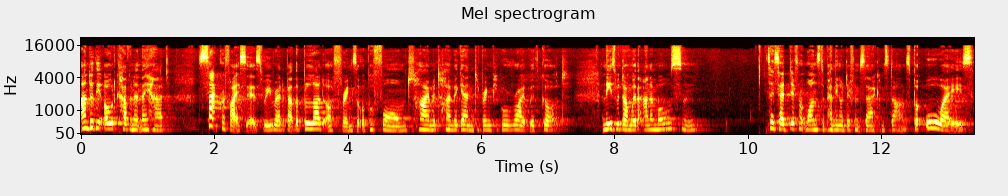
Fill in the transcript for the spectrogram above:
Under the Old Covenant, they had sacrifices. We read about the blood offerings that were performed time and time again to bring people right with God. And these were done with animals, and they said different ones depending on different circumstance, but always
